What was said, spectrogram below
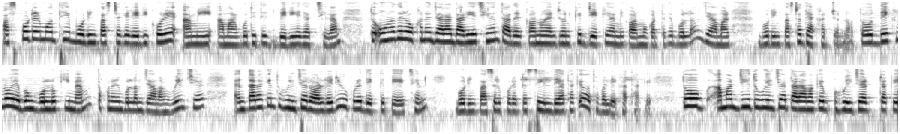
পাসপোর্টের মধ্যে বোর্ডিং পাসটাকে রেডি করে আমি আমার গতিতে বেরিয়ে যাচ্ছিলাম। তো ওনাদের ওখানে যারা দাঁড়িয়েছিলেন তাদের কোনো একজনকে ডেকে আমি কর্মকর্তাকে বললাম যে, আমার বোর্ডিং পাসটা দেখার জন্য। তো দেখল এবং বলল, কি ম্যাম তখন আমি বললাম যে, আমার হুইল চেয়ার অ্যান্ড তারা কিন্তু হুইল চেয়ার অলরেডি উপরে দেখতে পেয়েছেন। বোর্ডিং পাসের উপর একটা সিল দেয়া থাকে অথবা লেখা থাকে। তো আমার যেহেতু হুইল চেয়ার তারা আমাকে হুইল চেয়ারটাকে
